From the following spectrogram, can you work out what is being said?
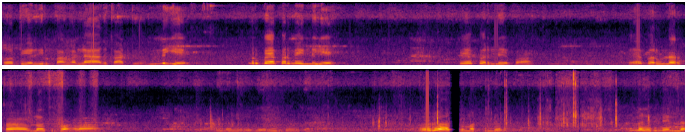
போட்டு எழுதியிருப்பாங்கல்ல அது காட்டு. இல்லையே. ஒரு பேப்பருமே இல்லையே. பேப்பர் இல்லையேப்பா. பேப்பர் உள்ளே இருக்கா? உள்ளே வச்சுருப்பாங்களா? இல்லை வெறும் வெறும் அது மட்டும்தான் இல்லை எதுவுமே இல்லை.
